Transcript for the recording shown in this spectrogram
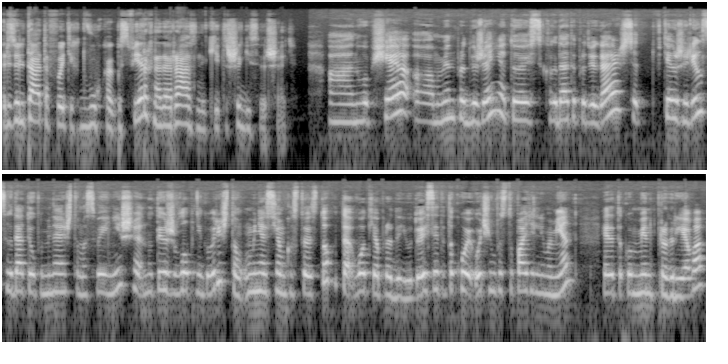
результатов в этих двух как бы сферах надо разные какие-то шаги совершать? А, ну, вообще, а, момент продвижения, то есть, когда ты продвигаешься, тех же рилсах, когда ты упоминаешь там о своей нише, но ты же в лоб не говоришь, что у меня съемка стоит столько-то, вот я продаю. То есть это такой очень поступательный момент, это такой момент прогрева,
